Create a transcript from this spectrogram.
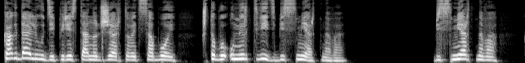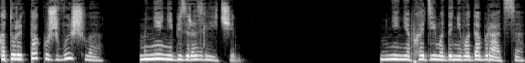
когда люди перестанут жертвовать собой, чтобы умертвить бессмертного? Бессмертного, который так уж вышло, мне не безразличен. Мне необходимо до него добраться.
